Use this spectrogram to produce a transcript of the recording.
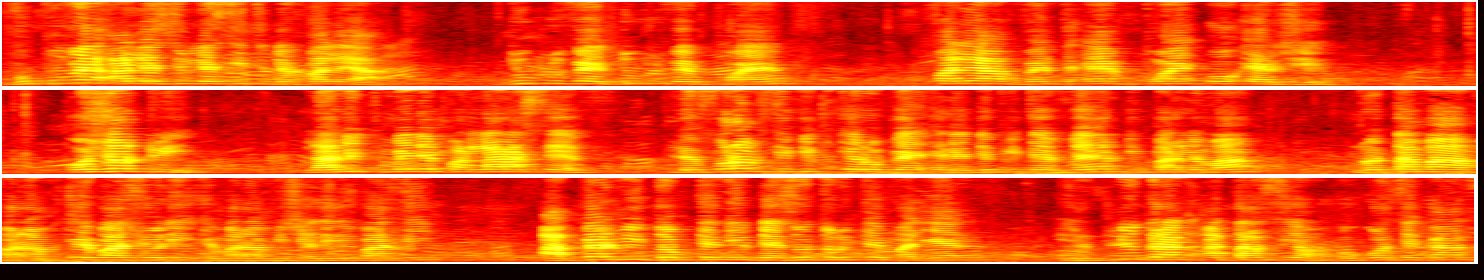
vous pouvez aller sur le site de Falea, www.falea21.org. Aujourd'hui, la lutte menée par l'ARACF, le Forum civique européen et les députés verts du Parlement, notamment Mme Eva Joly et Mme Michel Rivasi, a permis d'obtenir des autorités maliennes une plus grande attention aux conséquences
